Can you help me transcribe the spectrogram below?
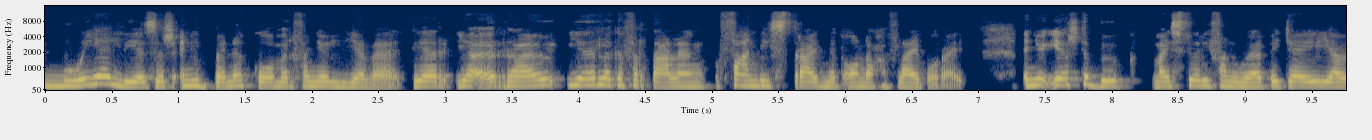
nooi jy lesers in die binnekamer van jou lewe deur jou rou eerlike vertelling van die stryd met aandagvleibaarheid. In jou eerste boek, My storie van hoop, het jy jou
